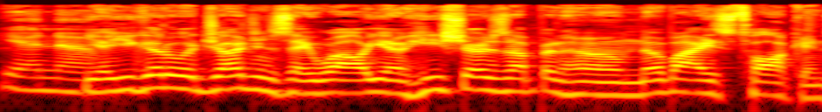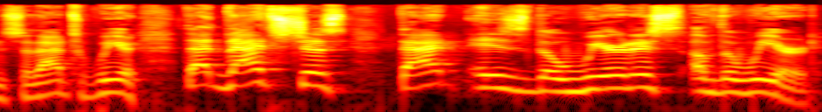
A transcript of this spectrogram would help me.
yeah, no. You know, you go to a judge and say, "Well, you know, he shows up at home, nobody's talking, so that's weird." That that's just that is the weirdest of the weird.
